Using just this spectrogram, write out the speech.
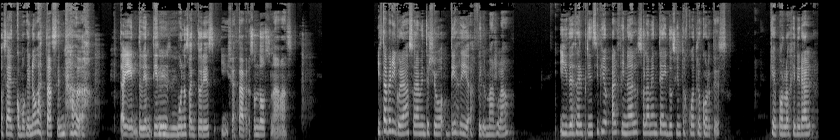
O sea, como que no gastas en nada. Está bien, tienen sí. buenos actores y ya está, pero son dos nada más. Y esta película solamente llevó 10 días filmarla. Y desde el principio al final solamente hay 204 cortes. Que por lo general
